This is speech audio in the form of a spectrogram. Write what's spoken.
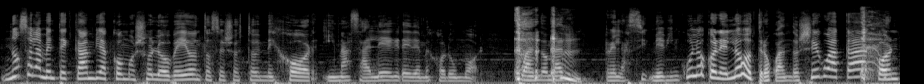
no solamente cambia como yo lo veo, entonces yo estoy mejor y más alegre y de mejor humor. Cuando me, me vinculo con el otro, cuando llego acá con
